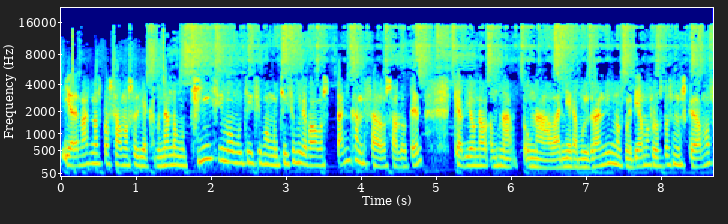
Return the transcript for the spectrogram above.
Y además nos pasábamos el día caminando muchísimo, muchísimo, muchísimo y llegábamos tan cansados al hotel que había una, una, una bañera muy grande y nos metíamos los dos y nos quedamos,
